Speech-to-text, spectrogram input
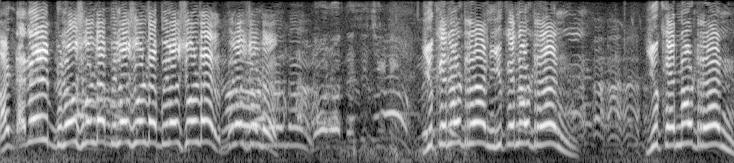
अरे, below shoulder below shoulder below shoulder below shoulder you can not run you can not run you can not run.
